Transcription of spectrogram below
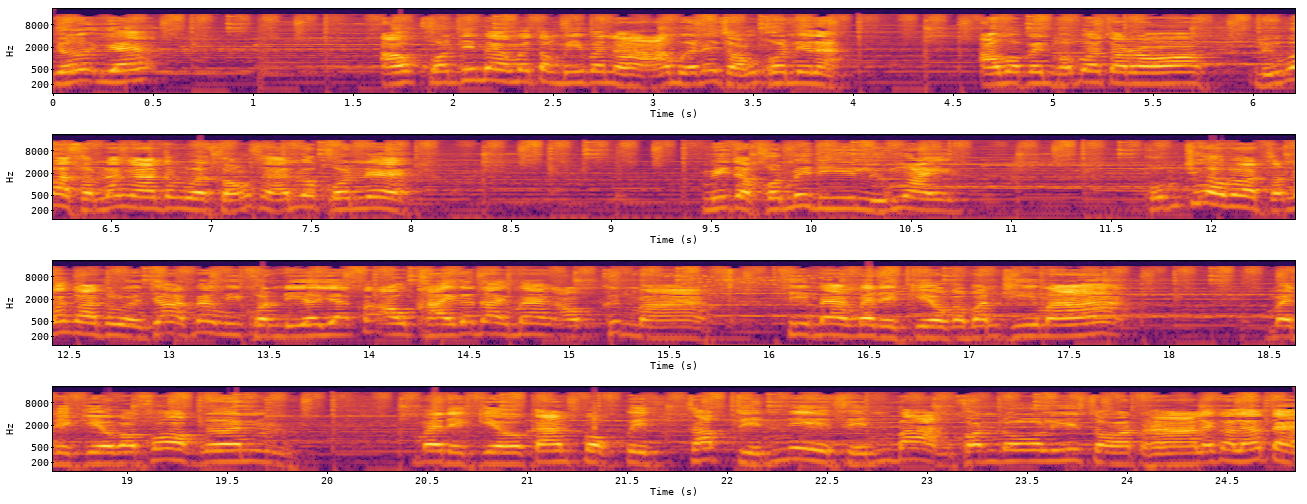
เยอะแยะ เอาคนที่แม่งไม่ต้องมีปัญหาเหมือนไอ้สองคนนี่แหละ เอามาเป็นพบตรหรือว่าสำนักงานตำรวจสองแสนกว่าคนเนี่ย มีแต่คนไม่ดีหรือไง ผมเชื่อว่าสำนักงานตำรวจชาติแม่งมีคนดีเยอะแยะก็เอาใครก็ได้แม่งเอาขึ้นมา ที่แม่งไม่ได้เกี่ยวกับบัญชีม้า ไม่ได้เกี่ยวกับฟอกเงิน ไม่ได้เกี่ยวกับการปกปิดทรัพย์สินนี่สินบ้านคอนโดรีสอร์ทหาอะไรก็แล้วแต่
